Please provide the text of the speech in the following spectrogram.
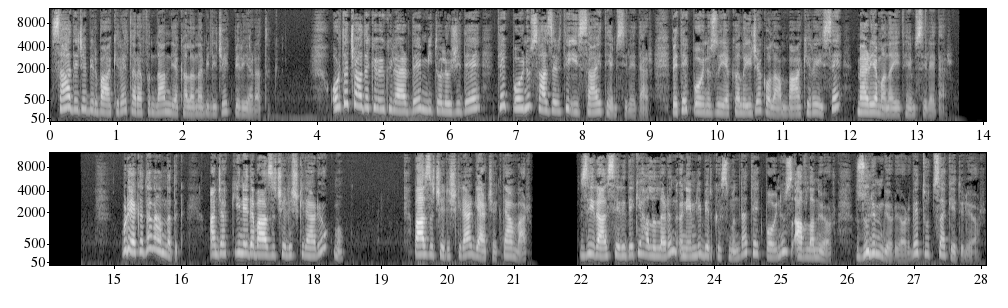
sadece bir bakire tarafından yakalanabilecek bir yaratık. Orta çağdaki öykülerde, mitolojide tek boynuz Hazreti İsa'yı temsil eder ve tek boynuzu yakalayacak olan bakire ise Meryem Ana'yı temsil eder. Buraya kadar anladık. Ancak yine de bazı çelişkiler yok mu? Bazı çelişkiler gerçekten var. Zira serideki halıların önemli bir kısmında tek boynuz avlanıyor, zulüm görüyor ve tutsak ediliyor.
